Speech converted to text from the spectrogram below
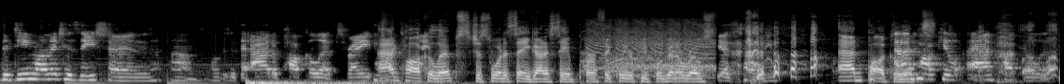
the demonetization um, what was it the ad apocalypse right? Ad apocalypse just want to say you got to say it perfectly or people are going to roast. Yes adpocalypse adpocalypse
